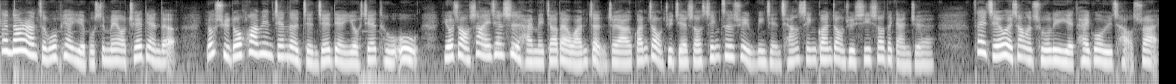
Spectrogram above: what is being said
但当然，整部片也不是没有缺点的，有许多画面间的剪接点有些突兀，有种上一件事还没交代完整，就要观众去接收新资讯，并且强行观众去吸收的感觉。在结尾上的处理也太过于草率。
